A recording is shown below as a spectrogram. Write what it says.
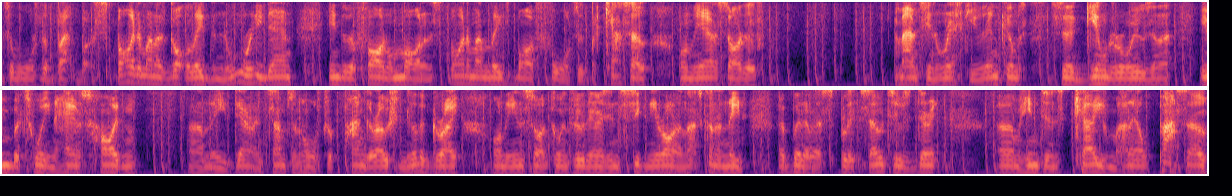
towards the back. But Spider Man has got the lead and already down into the final mile. And Spider Man leads by four to Picasso on the outside of Mountain Rescue. Then comes Sir Gilderoy, who's in a in between House Hyden and the Darren Sampson horse Trapanga Ocean. The other grey on the inside coming through there is Insignia Island. That's going to need a bit of a split. So too is Derek um, Hinton's Caveman. El Paso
